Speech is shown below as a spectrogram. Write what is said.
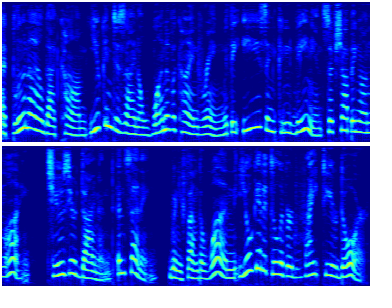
At Bluenile.com, you can design a one of a kind ring with the ease and convenience of shopping online. Choose your diamond and setting. When you find the one, you'll get it delivered right to your door.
